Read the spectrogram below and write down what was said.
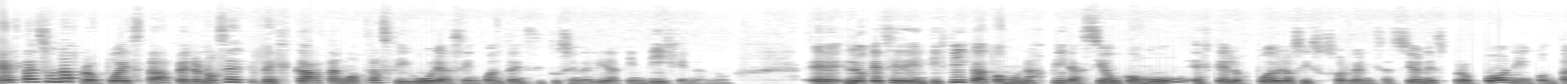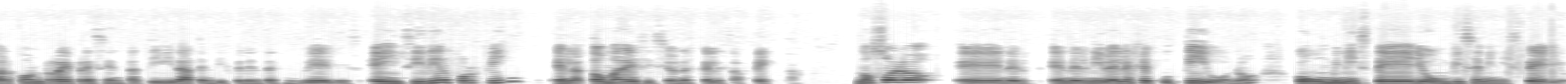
Esta es una propuesta, pero no se descartan otras figuras en cuanto a institucionalidad indígena. Eh, lo que se identifica como una aspiración común es que los pueblos y sus organizaciones proponen contar con representatividad en diferentes niveles e incidir por fin en la toma de decisiones que les afecta no solo en el, nivel ejecutivo, ¿no? Con un ministerio o un viceministerio,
